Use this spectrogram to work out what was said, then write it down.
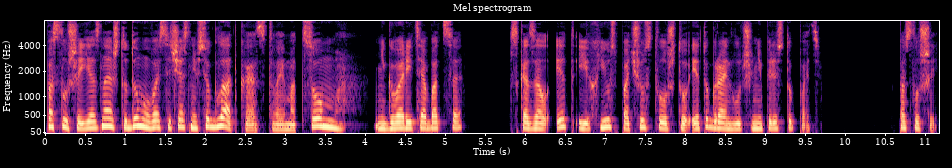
«Послушай, я знаю, что дома у вас сейчас не все гладко с твоим отцом. Не говорите об отце», — сказал Эд, и Хьюз почувствовал, что эту грань лучше не переступать. «Послушай,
